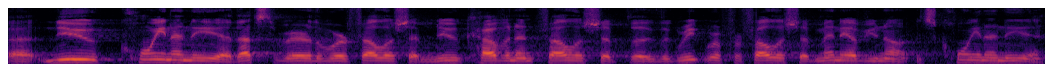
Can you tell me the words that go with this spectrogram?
uh, new koinonia. That's where the word fellowship, new covenant fellowship. The, the Greek word for fellowship, many of you know, it's koinonia.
